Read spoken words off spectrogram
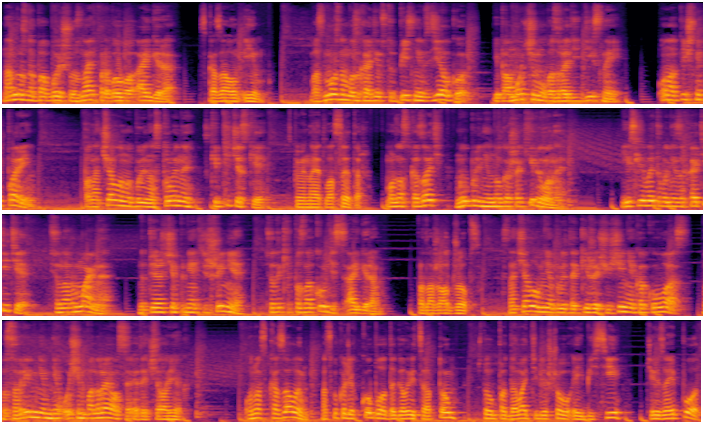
Нам нужно побольше узнать про Боба Айгера, сказал он им. Возможно, мы захотим вступить с ним в сделку и помочь ему возродить Дисней. Он отличный парень. Поначалу мы были настроены скептически, вспоминает Лассетер. Можно сказать, мы были немного шокированы. Если вы этого не захотите, все нормально. Но прежде чем принять решение, все таки познакомьтесь с Айгером, продолжал Джобс. Сначала у меня были такие же ощущения, как у вас, но со временем мне очень понравился этот человек. Он рассказал им, насколько легко было договориться о том, чтобы продавать телешоу ABC через iPod,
